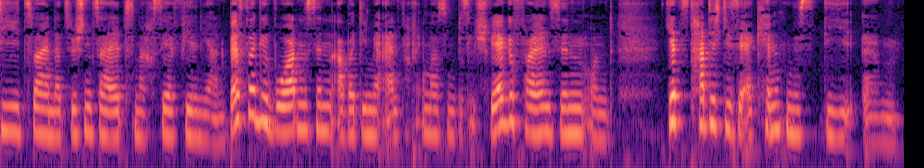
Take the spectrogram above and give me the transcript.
die zwar in der Zwischenzeit nach sehr vielen Jahren besser geworden sind, aber die mir einfach immer so ein bisschen schwer gefallen sind und jetzt hatte ich diese Erkenntnis, die ähm,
